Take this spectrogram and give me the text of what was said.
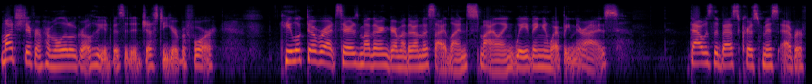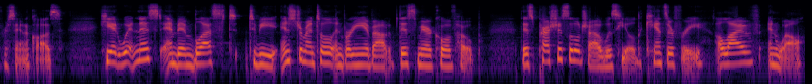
much different from a little girl who he had visited just a year before. He looked over at Sarah's mother and grandmother on the sidelines, smiling, waving, and wiping their eyes. That was the best Christmas ever for Santa Claus. He had witnessed and been blessed to be instrumental in bringing about this miracle of hope. This precious little child was healed, cancer free, alive and well.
